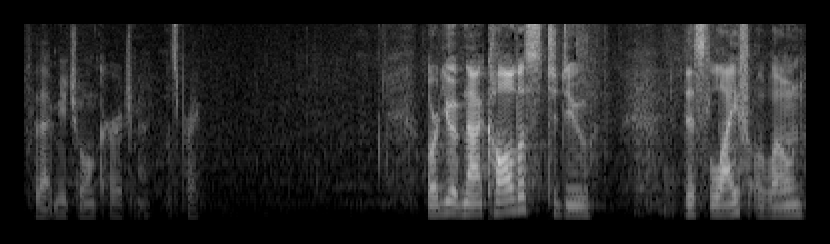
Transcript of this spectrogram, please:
for that mutual encouragement. Let's pray. Lord, you have not called us to do this life alone.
